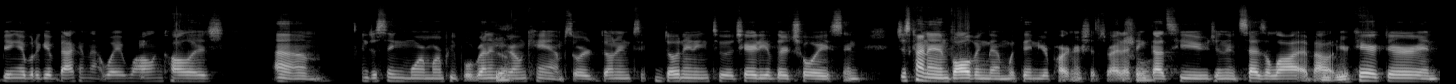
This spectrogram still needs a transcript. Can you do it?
being able to give back in that way while in college, um, and just seeing more and more people running Yeah. their own camps or donating to, donating to a charity of their choice and just kind of involving them within your partnerships, right? I think that's huge and it says a lot about Mhm. your character and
